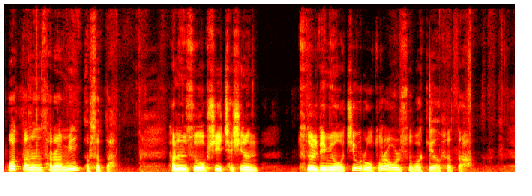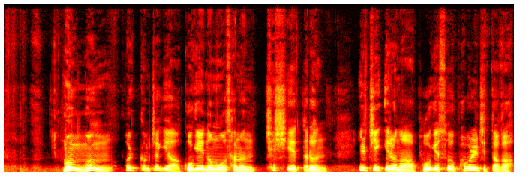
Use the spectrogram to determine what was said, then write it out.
보았다는 사람이 없었다. 하는 수 없이 최 씨는 투덜대며 집으로 돌아올 수밖에 없었다. 멍멍, 어이 깜짝이야. 고개 넘어 사는 최 씨의 딸은 일찍 일어나 부엌에서 밥을 짓다가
